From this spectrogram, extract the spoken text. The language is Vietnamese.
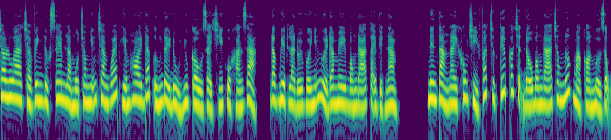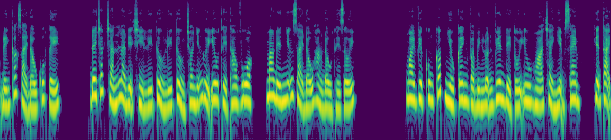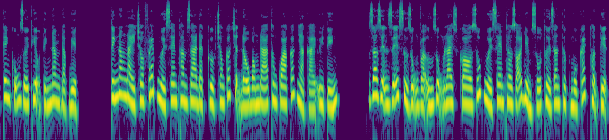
Chaulua Trà Vinh được xem là một trong những trang web hiếm hoi đáp ứng đầy đủ nhu cầu giải trí của khán giả, đặc biệt là đối với những người đam mê bóng đá tại Việt Nam. Nền tảng này không chỉ phát trực tiếp các trận đấu bóng đá trong nước mà còn mở rộng đến các giải đấu quốc tế. Đây chắc chắn là địa chỉ lý tưởng lý tưởng cho những người yêu thể thao vua, mang đến những giải đấu hàng đầu thế giới. Ngoài việc cung cấp nhiều kênh và bình luận viên để tối ưu hóa trải nghiệm xem, hiện tại kênh cũng giới thiệu tính năng đặc biệt. Tính năng này cho phép người xem tham gia đặt cược trong các trận đấu bóng đá thông qua các nhà cái uy tín. Giao diện dễ sử dụng và ứng dụng Livescore giúp người xem theo dõi điểm số thời gian thực một cách thuận tiện.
